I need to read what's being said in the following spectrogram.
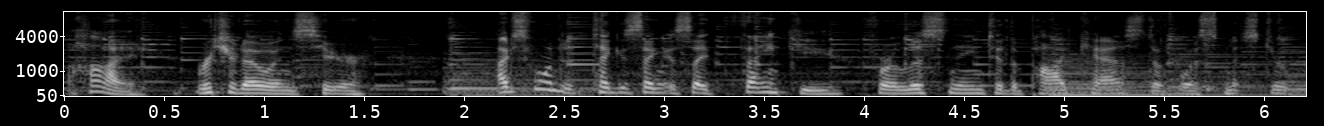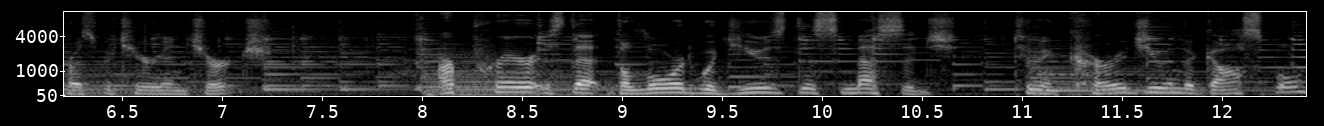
Hi, Richard Owens here. I just wanted to take a second to say thank you for listening to the podcast of Westminster Presbyterian Church. Our prayer is that the Lord would use this message to encourage you in the gospel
